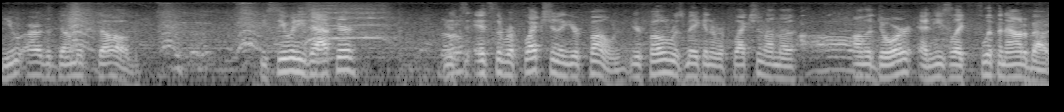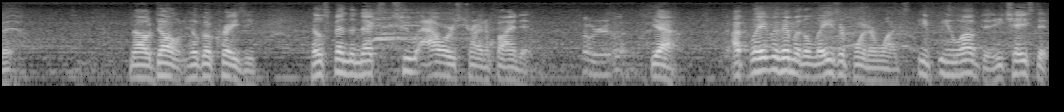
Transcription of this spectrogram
You are the dumbest dog. You see what he's after? No? It's it's the reflection of your phone. Your phone was making a reflection on the on the door, and he's like flipping out about it. No, don't. He'll go crazy. He'll spend the next two hours trying to find it. Oh, really? Yeah. I played with him with a laser pointer once. He, he loved it. He chased it.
